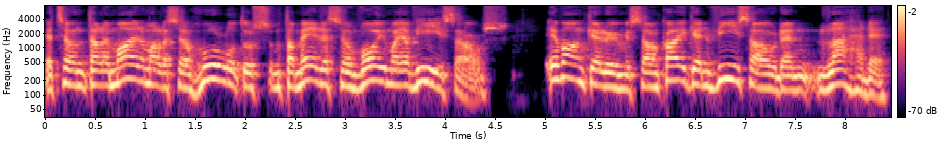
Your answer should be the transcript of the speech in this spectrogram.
Että se on tälle maailmalle se on hullutus, mutta meille se on voima ja viisaus. Evankeliumissa on kaiken viisauden lähde.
